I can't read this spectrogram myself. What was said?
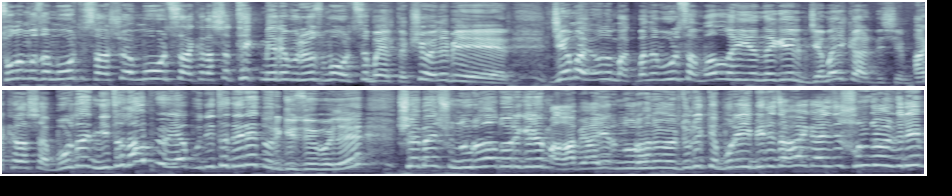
Solumuzda Mortis var. Şu an Mortis arkadaşlar tekmere vuruyoruz. Mortis'i bayılttık. Şöyle bir. Cemal oğlum bak bana vurursan vallahi yanına gelirim. Cemal kardeşim. Arkadaşlar burada Nita ne yapıyor ya? Bu Nita nereye doğru geziyor böyle? Şöyle ben şu Nurhan'a doğru geliyorum. Abi hayır Nurhan'ı öldürdük de buraya biri daha geldi. Şunu da öldüreyim.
